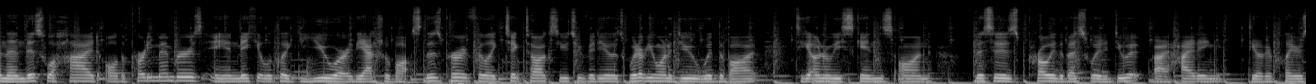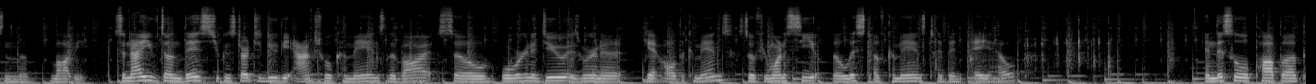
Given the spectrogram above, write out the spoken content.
and then this will hide all the party members and make it look like you are the actual bot. So this is perfect for like TikToks, YouTube videos, whatever you want to do with the bot to get unreleased skins on. This is probably the best way to do it by hiding the other players in the lobby. So now you've done this, you can start to do the actual commands of the bot. So what we're gonna do is we're gonna get all the commands. So if you wanna see the list of commands, type in a help. And this will pop up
